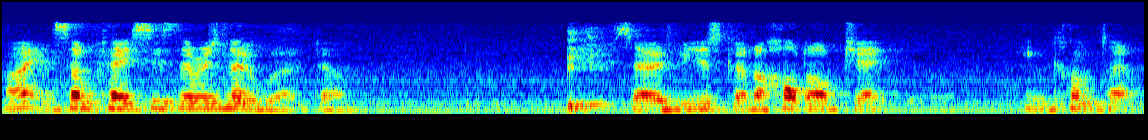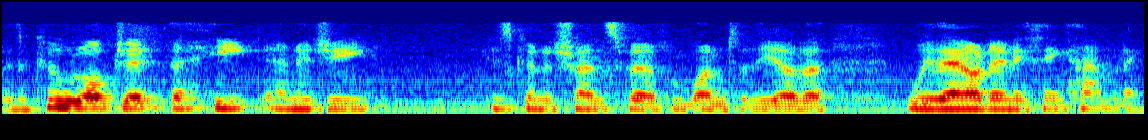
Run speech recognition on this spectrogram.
Right? In some cases there is no work done. So if you just got a hot object in contact with a cool object, the heat energy is going to transfer from one to the other without anything happening.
